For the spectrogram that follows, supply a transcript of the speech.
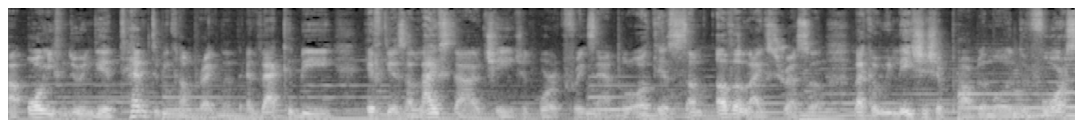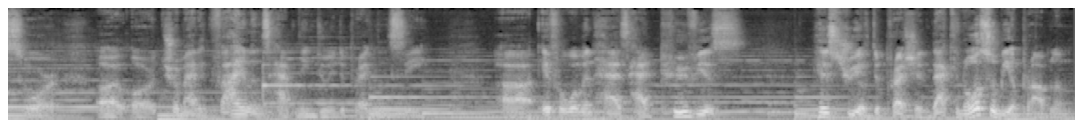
uh, or even during the attempt to become pregnant. And that could be if there's a lifestyle change at work, for example, or if there's some other life stressor, like a relationship problem or a divorce or, or, or traumatic violence happening during the pregnancy. Uh, if a woman has had previous history of depression, that can also be a problem.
